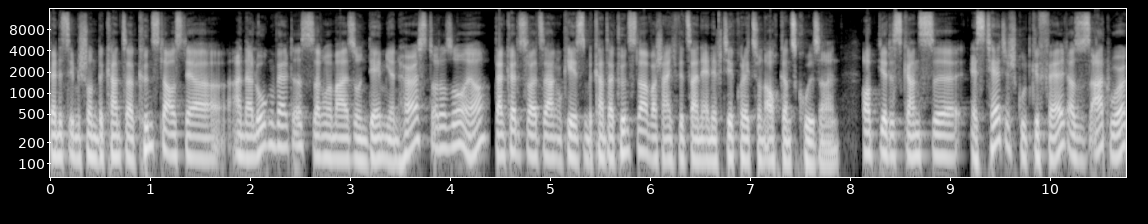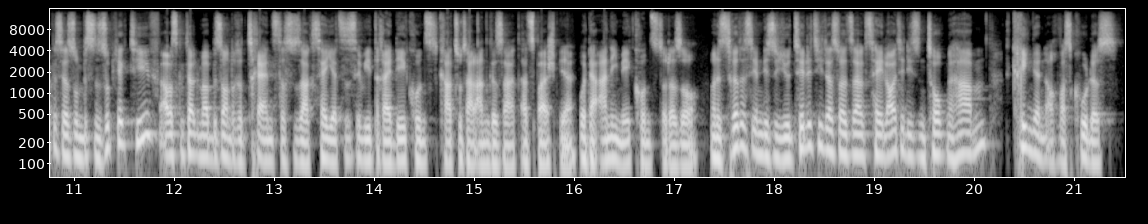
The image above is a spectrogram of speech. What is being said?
wenn es eben schon ein bekannter Künstler aus der analogen Welt ist, sagen wir mal so ein Damien Hirst oder so, ja, dann könntest du halt sagen, okay, ist ein bekannter Künstler, wahrscheinlich wird seine NFT-Kollektion auch ganz cool sein. Ob dir das Ganze ästhetisch gut gefällt, also das Artwork ist ja so ein bisschen subjektiv, aber es gibt halt immer besondere Trends, dass du sagst, hey, jetzt ist irgendwie 3D-Kunst gerade total angesagt als Beispiel oder Anime-Kunst oder so. Und das dritte ist eben diese Utility, dass du halt sagst, hey, Leute, die diesen Token haben, kriegen denn auch was Cooles.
